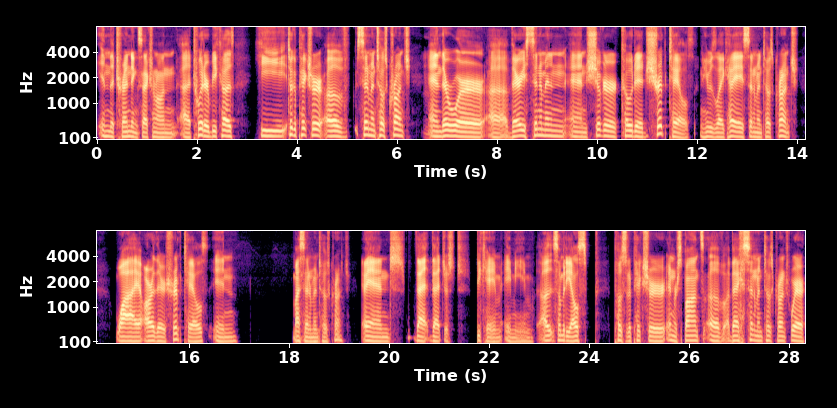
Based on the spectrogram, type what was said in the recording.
in the trending section on uh, Twitter because he took a picture of Cinnamon Toast Crunch Mm. and there were uh, very cinnamon and sugar coated shrimp tails. And he was like, hey, Cinnamon Toast Crunch, why are there shrimp tails in my cinnamon toast crunch and that that just became a meme uh, somebody else posted a picture in response of a bag of cinnamon toast crunch where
